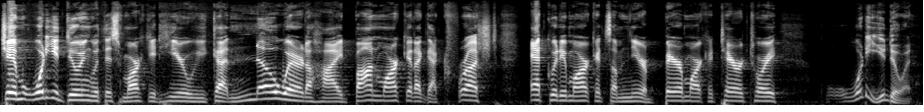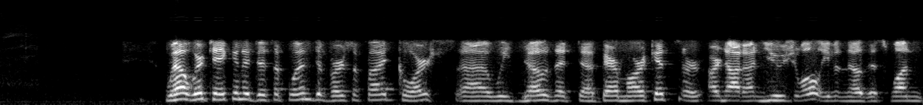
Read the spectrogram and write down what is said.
Jim, what are you doing with this market here? We've got nowhere to hide. Bond market, I got crushed. Equity markets, I'm near bear market territory. What are you doing? Well, we're taking a disciplined, diversified course. Uh, we know that uh, bear markets are, are not unusual, even though this one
